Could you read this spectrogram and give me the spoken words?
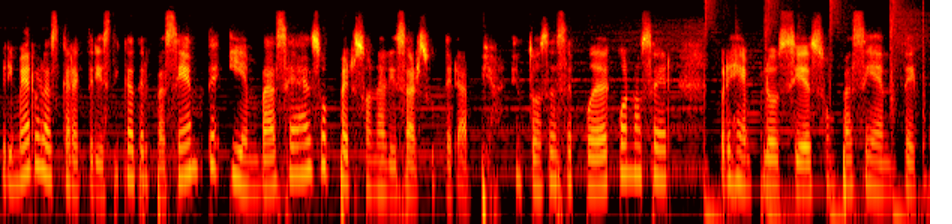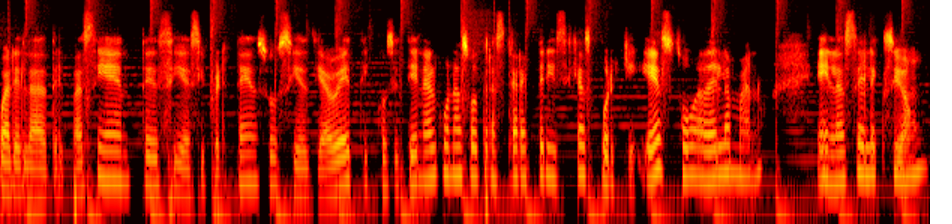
primero las características del paciente y en base a eso personalizar su terapia. Entonces se puede conocer, por ejemplo, si es un paciente, cuál es la edad del paciente, si es hipertenso, si es diabético, si tiene algunas otras características, porque esto va de la mano en la selección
